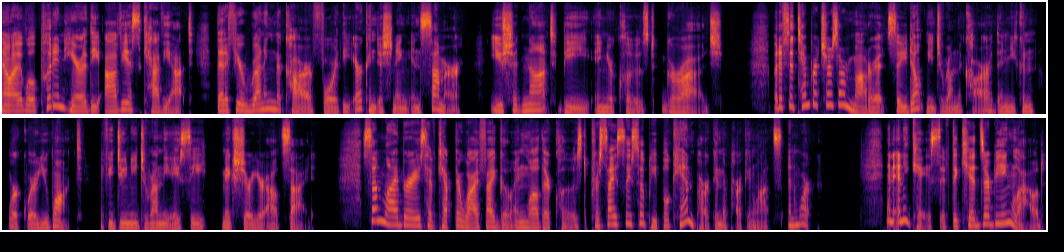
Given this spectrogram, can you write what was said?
Now, I will put in here the obvious caveat that if you're running the car for the air conditioning in summer, you should not be in your closed garage. But if the temperatures are moderate, so you don't need to run the car, then you can work where you want. If you do need to run the AC, make sure you're outside. Some libraries have kept their Wi Fi going while they're closed precisely so people can park in their parking lots and work. In any case, if the kids are being loud,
